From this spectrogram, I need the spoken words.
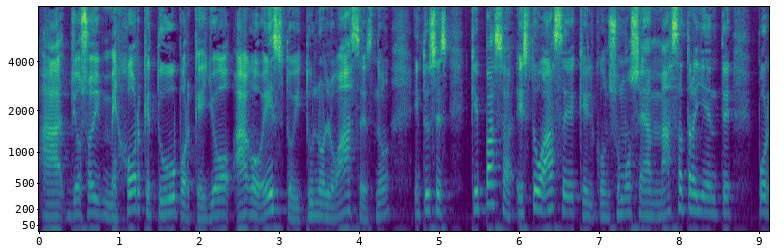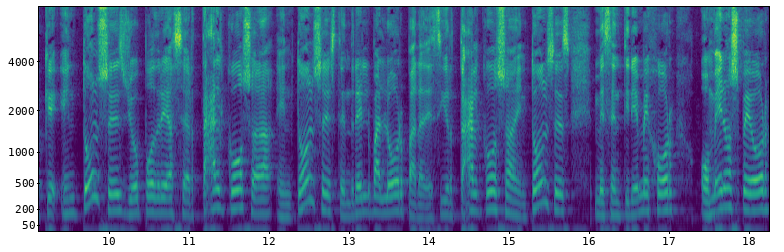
a yo soy mejor que tú porque yo hago esto y tú no lo haces, ¿no? Entonces, ¿qué pasa? Esto hace que el consumo sea más atrayente porque entonces yo podré hacer tal cosa, entonces tendré el valor para decir tal cosa, entonces me sentiré mejor o menos peor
